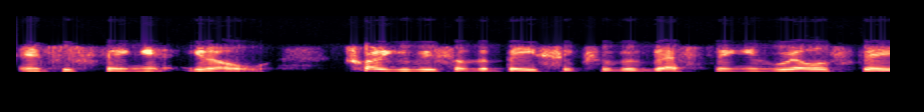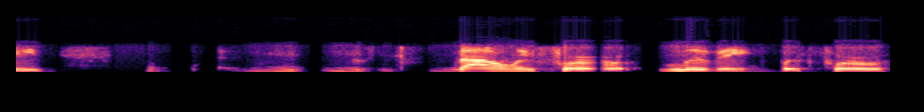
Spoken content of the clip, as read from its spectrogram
interesting, you know, try to give you some of the basics of investing in real estate, not only for living but for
